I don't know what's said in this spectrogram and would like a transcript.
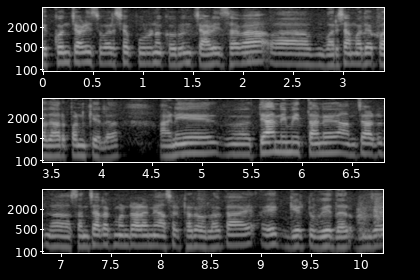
एकोणचाळीस वर्ष पूर्ण करून चाळीसाव्या वर्षामध्ये पदार्पण केलं. आणि त्यानिमित्ताने त्या निमित्ताने आमच्या संचालक मंडळाने असं ठरवलं का एक गेट टुगेदर म्हणजे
